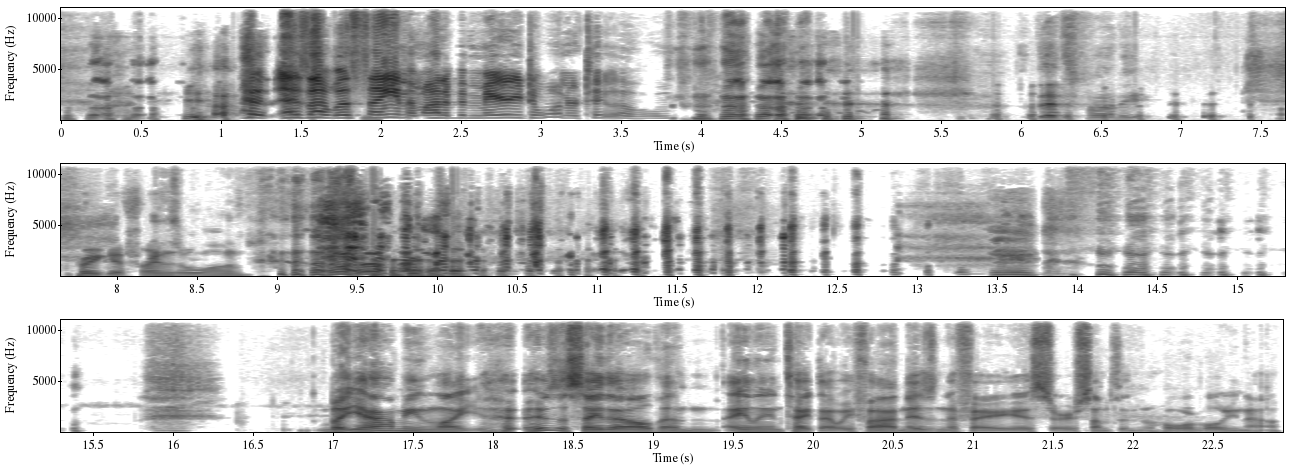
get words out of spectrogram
yeah. As I was saying, I might have been married to one or two of them. That's funny. I'm pretty good friends with one. but yeah, I mean, like, who's to say that all the alien tech that we find is nefarious or something horrible? You know.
